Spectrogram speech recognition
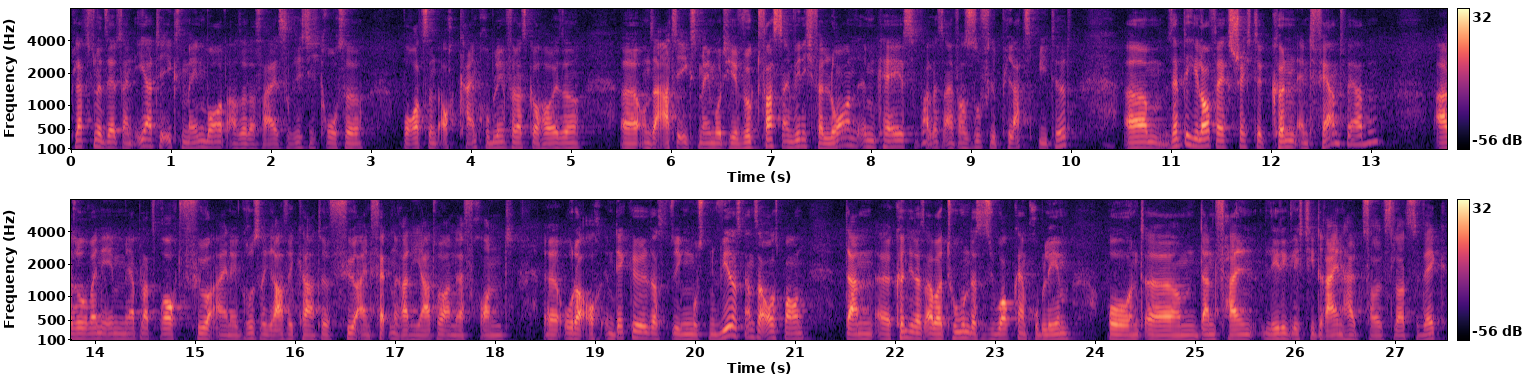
Platz findet selbst ein EATX Mainboard, also das heißt, richtig große Boards sind auch kein Problem für das Gehäuse. Uh, unser ATX Mainboard hier wirkt fast ein wenig verloren im Case, weil es einfach so viel Platz bietet. Ähm, sämtliche Laufwerksschächte können entfernt werden. Also wenn ihr eben mehr Platz braucht für eine größere Grafikkarte, für einen fetten Radiator an der Front, äh, oder auch im Deckel, deswegen mussten wir das Ganze ausbauen. Dann äh, könnt ihr das aber tun, das ist überhaupt kein Problem. Und ähm, dann fallen lediglich die 3,5 Zoll Slots weg.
